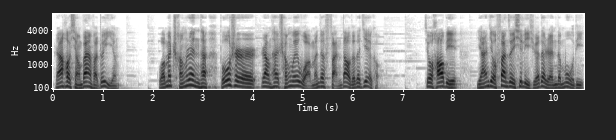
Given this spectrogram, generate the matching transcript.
然后想办法对应。我们承认它，不是让它成为我们的反道德的借口。就好比研究犯罪心理学的人的目的。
